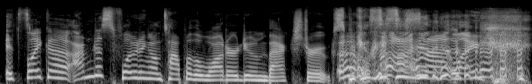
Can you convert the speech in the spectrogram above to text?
it's like a. I'm just floating on top of the water doing backstrokes Oh, because this is not like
